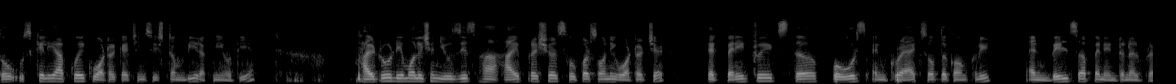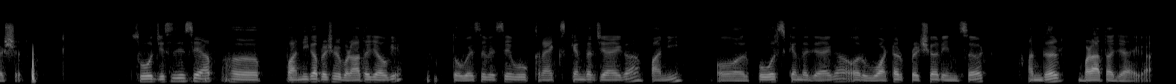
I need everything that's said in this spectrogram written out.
तो उसके लिए आपको एक वाटर कैचिंग सिस्टम भी रखनी होती है। Hydro demolition uses high pressure supersonic water jet that penetrates the pores and cracks of the concrete and builds up an internal pressure. so, जैसे जैसे आप पानी का प्रेशर बढ़ाते जाओगे तो वैसे वैसे वो क्रैक्स के अंदर जाएगा पानी और पोर्स के अंदर जाएगा और वाटर प्रेशर इंसर्ट अंदर बढ़ाता जाएगा।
